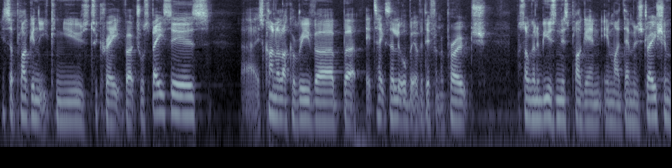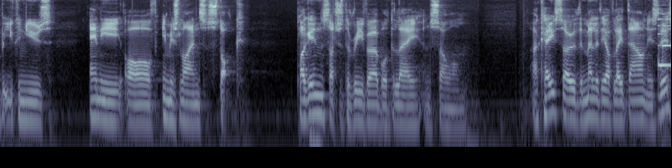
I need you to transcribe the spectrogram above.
it's a plugin that you can use to create virtual spaces. Uh, it's kind of like a reverb, but it takes a little bit of a different approach. So I'm going to be using this plugin in my demonstration, but you can use any of ImageLine's stock plugins, such as the reverb or delay and so on. Okay, so the melody I've laid down is this.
